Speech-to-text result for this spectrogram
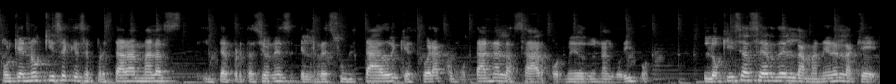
porque no quise que se prestaran malas interpretaciones el resultado y que fuera como tan al azar por medio de un algoritmo. Lo quise hacer de la manera en la que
